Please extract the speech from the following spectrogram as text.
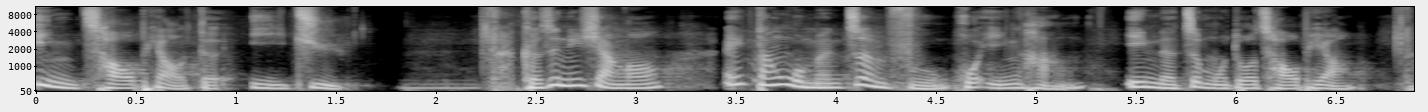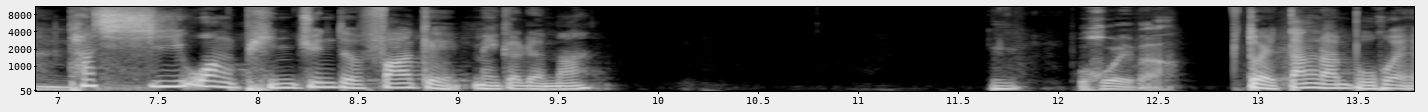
印钞票的依据。可是你想哦，诶，当我们政府或银行印了这么多钞票，他希望平均的发给每个人吗？嗯不会吧？对，当然不会。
